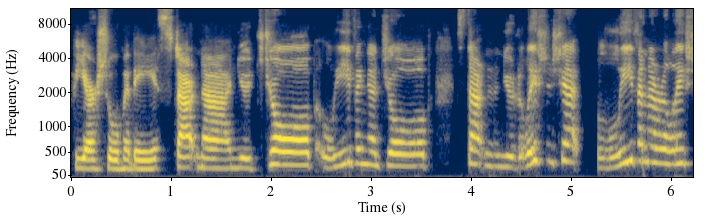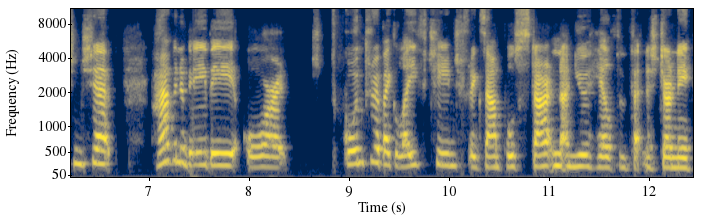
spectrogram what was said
fear. So maybe starting a new job, leaving a job, starting a new relationship, leaving a relationship, having a baby, or going through a big life change, for example, starting a new health and fitness journey.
